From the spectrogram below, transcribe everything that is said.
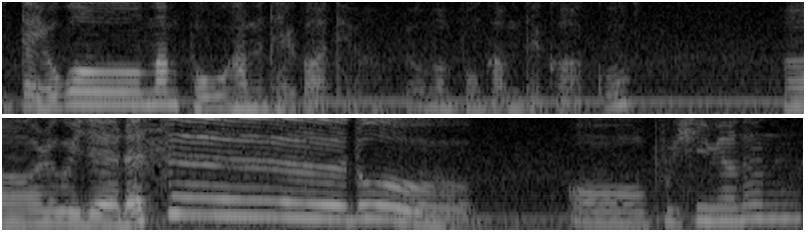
일단 요것만 보고 가면 될 것 같아요. 요것만 보고 가면 될 것 같고, 어, 그리고 이제 레스도, 어, 보시면은,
